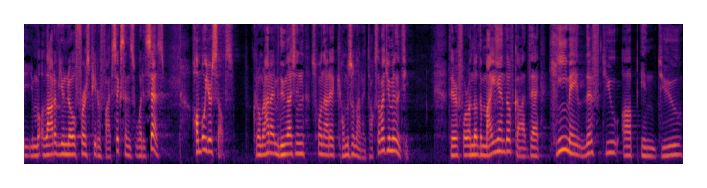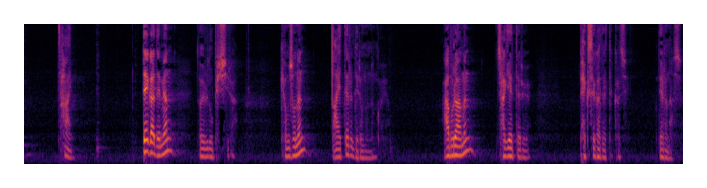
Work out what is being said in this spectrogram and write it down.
A lot of you know 1 Peter 5, 6 and what it says. Humble yourselves. 그러면 하나님 능하신 손 아래 겸손하라. Talks about humility. Therefore, under the mighty hand of God, that He may lift you up in due time. 때가 되면 너희를 높이시라. 겸손은 나의 때를 내려놓는 거예요. 아브라함은 자기의 때를 백세가 될 때까지 내려놨어요.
